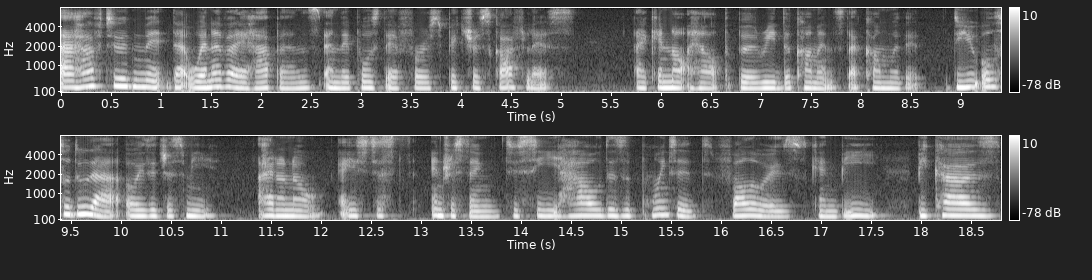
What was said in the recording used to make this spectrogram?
I have to admit that whenever it happens and they post their first picture scarfless, I cannot help but read the comments that come with it. Do you also do that, or is it just me? I don't know. It's just interesting to see how disappointed followers can be because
